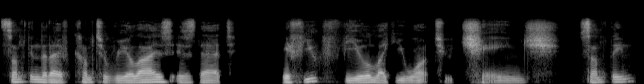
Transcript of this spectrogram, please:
something that I've come to realize is that if you feel like you want to change something,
